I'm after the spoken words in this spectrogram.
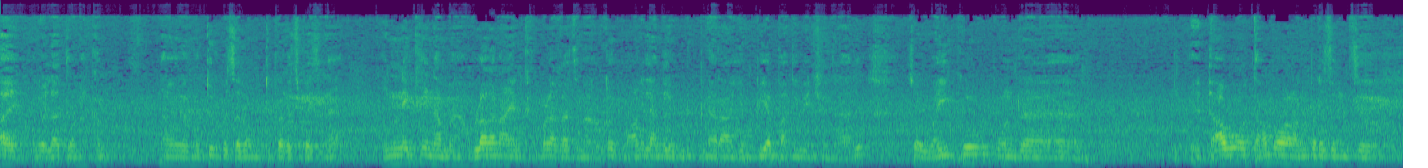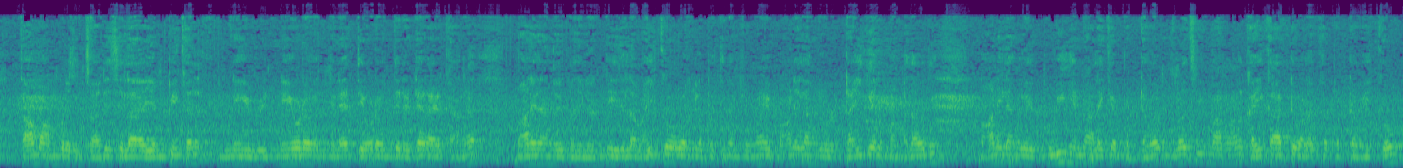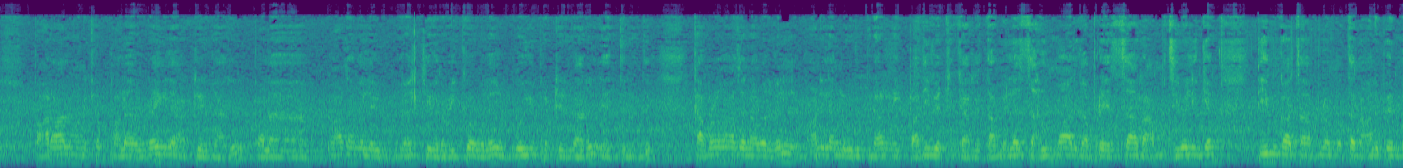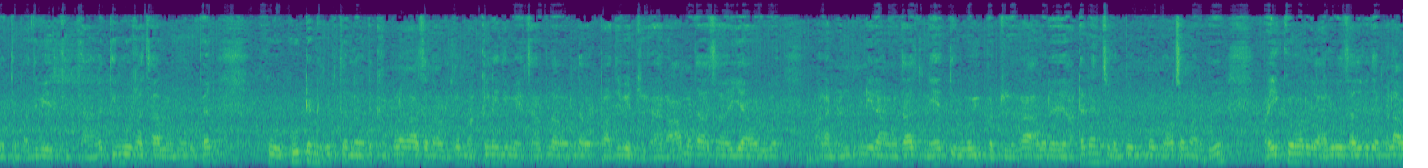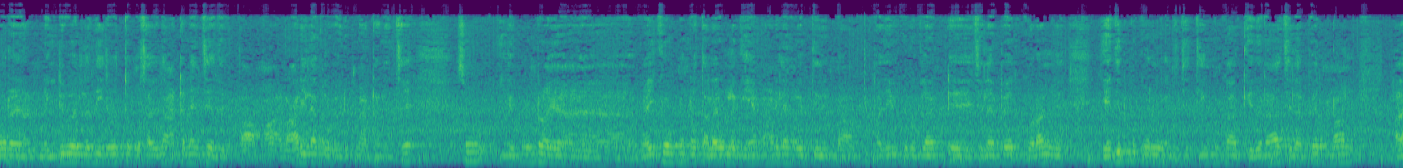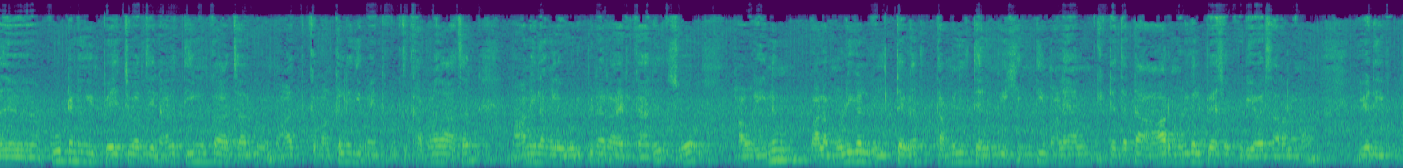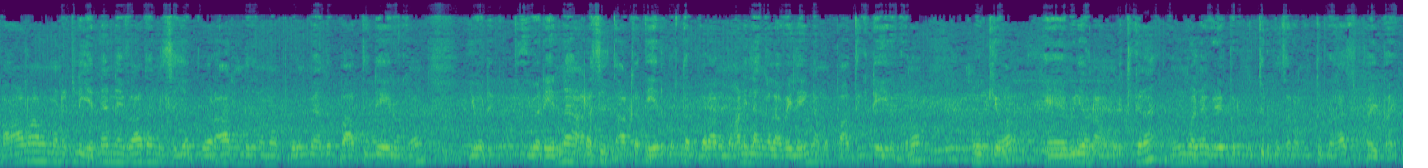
Hi உங்கள் எல்லாத்துக்கும் வணக்கம். நான் உங்கள் முத்து பிரசாரம் முத்து பிரகாஷ் பேசுகிறேன் இன்றைக்கி நம்ம உலக நாயன் கமலஹாசன் அவர்கள் மாநிலங்களை உறுப்பினராக எம்பியாக பதிவேற்றிருந்தார் ஸோ வைகோ போன்ற தாமோ தாமோ அன்பரசன் தாமோ தாமா அன்பரசன் சாரி சில எம்பிக்கள் இன்னை இன்னையோட வந்து நேற்றையோட வந்து ரிட்டையர் ஆகிருக்காங்க மாநிலங்களவை பதிலிருந்து இதில் வைகோ அவர்களை பற்றி நம்ம சொன்னால் மாநிலங்களோட டைகர் மங் அதாவது மாநிலங்களில் புலி என்று அழைக்கப்பட்டவர். முரசிமாரனால் கை காட்டு வளர்க்கப்பட்ட வைகோ பாராளுமன்ற பல உரைகளை ஆற்றியிருக்காரு பல வாதங்களை நிகழ்த்தியவர் வைகோ அவர்கள் ஓய்வு பெற்றிருக்காரு நேற்றிலிருந்து கமல்ஹாசன் அவர்கள் மாநிலங்கள் உறுப்பினர் இன்னைக்கு பதிவேற்றிருக்காரு தமிழர் சல்மா அதுக்கப்புறம் எஸ் ஆர் ராம் சிவலிங்கம் திமுக சார்பில் மொத்தம் நாலு பேர் மொத்தம் பதிவேற்றிருக்காங்க திமுக சார்பில் மூணு பேர் கூட்டணி கொடுத்ததில் வந்து கமலஹாசன் அவருக்கு மக்கள் நீதி மைய சார்பில் அவர் வந்து அவர் பதிவேற்றிருக்கார். ராமதாஸ் ஐயா அவர்கள் மகன் நண்பனி ராமதாஸ் நேற்று ஓய்வு பெற்றிருக்கார் அவர் அட்டண்டன்ஸ் ரொம்ப ரொம்ப மோசமாக இருக்குது. வைகோ அவர்கள் அறுபது சதவீதம் மேலே அவர் இருபதுலேருந்து இருபத்தொம்பது சதவீதம் அட்டண்டன்ஸ் இது பா- மா- மாநிலங்களவை அட்டண்டன்ஸு ஸோ இது போன்ற வைகோ போன்ற தலைவர்களுக்கு ஏன் மாநிலங்களை தி- பதிவு கொடுக்கலான்ட்டு சில பேர் குரல் எதிர்ப்பு குரல் வந்துச்சு. திமுகவுக்கு எதிராக சில பேர் ஆனால் அது கூட்டணி பேச்சுவார்த்தையினால திமுக சார்பில் மக்கள் நீதி மையத்தை கொடுத்து கமல்ஹாசன் மாநிலங்களை உறுப்பினராக இருக்கார். ஸோ அவர் இன்னும் பல மொழிகள் வித்தகர் தமிழ் தெலுங்கு ஹிந்தி மலையாளம் கிட்டத்தட்ட ஆறு மொழிகள் பேசக்கூடியவர் சரளமாக இவர் பாராளுமன்றத்தில் என்னென்ன விவாதங்கள் செய்ய போகிறாருன்றது நம்ம பொறுமையாக வந்து பார்த்துக்கிட்டே இருக்கோம். இவர் இவர் என்ன அரசியல் தாக்கத்தை ஏற்படுத்த போகிறார் மாநிலங்களவையிலையும் நம்ம பார்த்துக்கிட்டே இருக்கணும். ஓகேவா என் வீடியோ நான் முடிச்சுக்கிறேன். உங்களை விடைபெறும் முத்துருப்பு sir Muthu Prakash bye bye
